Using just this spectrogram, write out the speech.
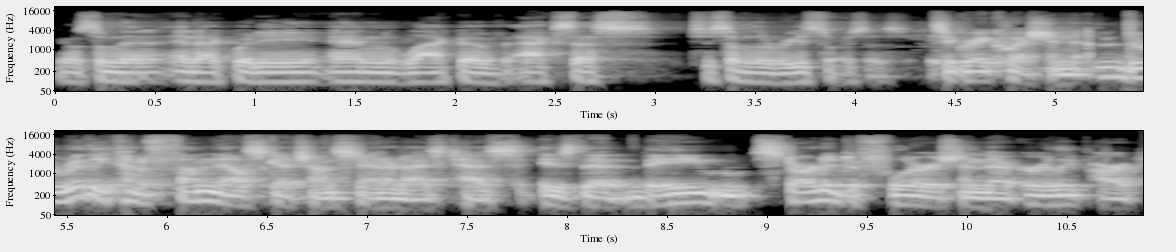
you know, some of the inequity and lack of access to some of the resources? It's a great question. The really kind of thumbnail sketch on standardized tests is that they started to flourish in the early part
